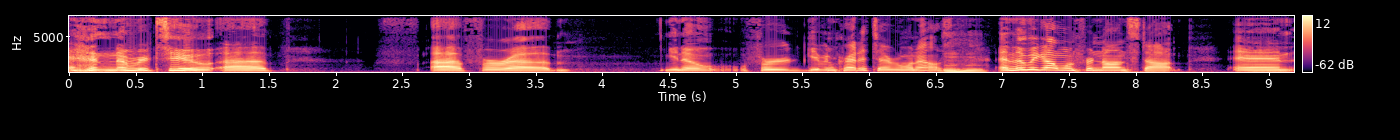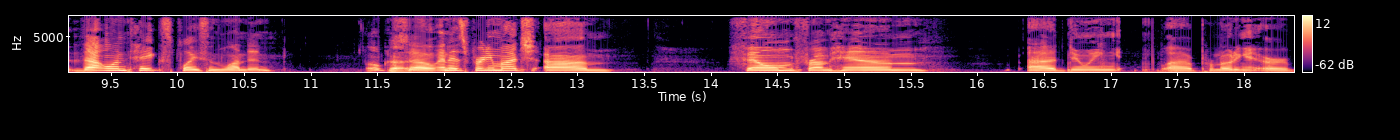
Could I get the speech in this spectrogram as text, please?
and number two, uh, f- uh, for um, you know for giving credit to everyone else. Mm-hmm. And then we got one for Nonstop, and that one takes place in London. okay. So, and it's pretty much um, film from him uh, doing, uh, promoting it or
